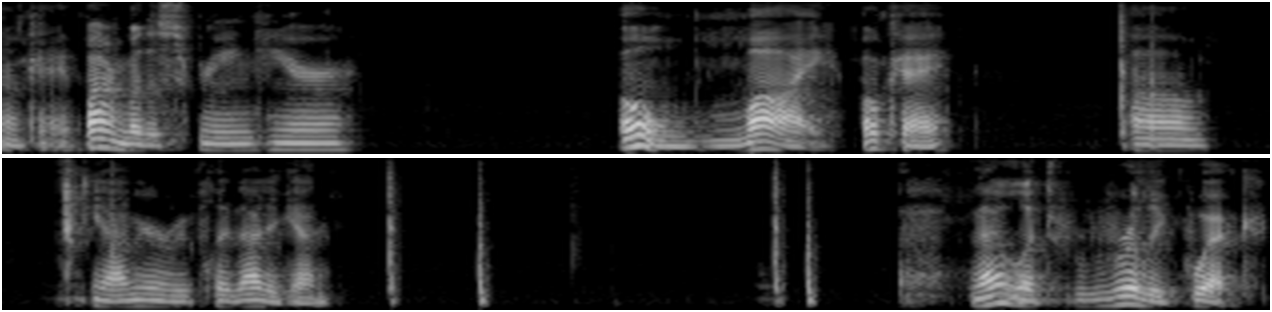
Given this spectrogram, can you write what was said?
Okay, bottom of the screen here. Oh my, okay. Um, yeah, I'm going to replay that again. That looked really quick.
